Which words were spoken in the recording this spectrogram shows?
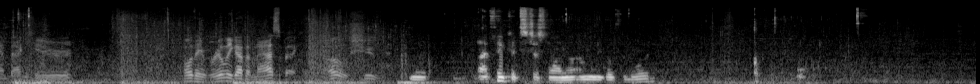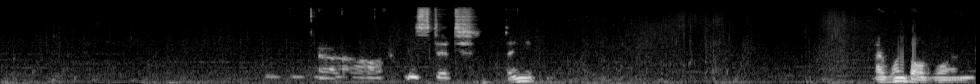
Yeah, back here. Oh, they really got the mass back. Oh shoot. I think it's just one. I'm gonna go for the wood. Oh, missed it. Dang it. I one balled one.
